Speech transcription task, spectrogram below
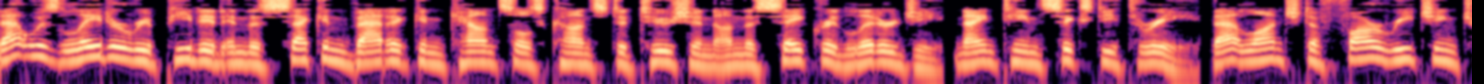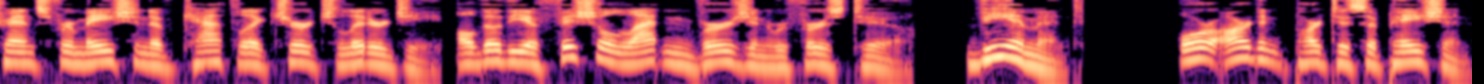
that was later repeated in the Second Vatican Council's Constitution on the Sacred Liturgy 1963 that launched a far-reaching transformation of Catholic Church liturgy, although the official Latin version refers to vehement or ardent participation.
